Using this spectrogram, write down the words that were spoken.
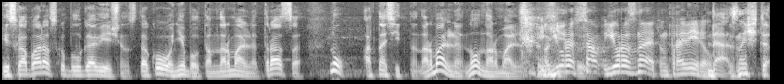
Из Хабаровска Благовещенск. Такого не было. Там нормальная трасса. Ну, относительно нормальная, но нормальная. Юра, сам, Юра знает, он проверил. Да, значит,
